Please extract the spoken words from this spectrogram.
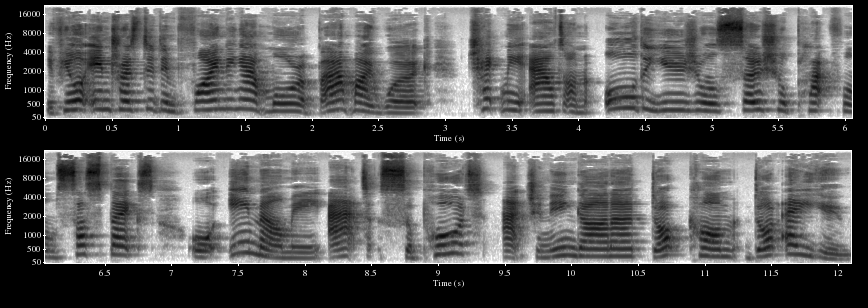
If you're interested in finding out more about my work, check me out on all the usual social platform suspects or email me at support at janinegarner.com.au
